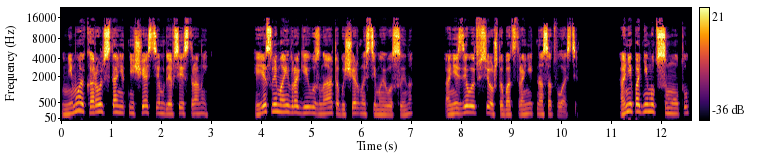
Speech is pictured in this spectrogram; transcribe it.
не мой король станет несчастьем для всей страны. Если мои враги узнают об ущербности моего сына, они сделают все, чтобы отстранить нас от власти. Они поднимут смуту,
